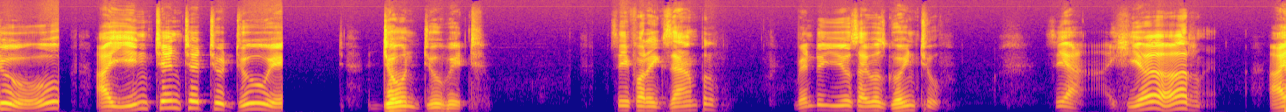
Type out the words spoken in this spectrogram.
to i intended to do it. Don't do it. See for example when do you use i was going to? See uh, here i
